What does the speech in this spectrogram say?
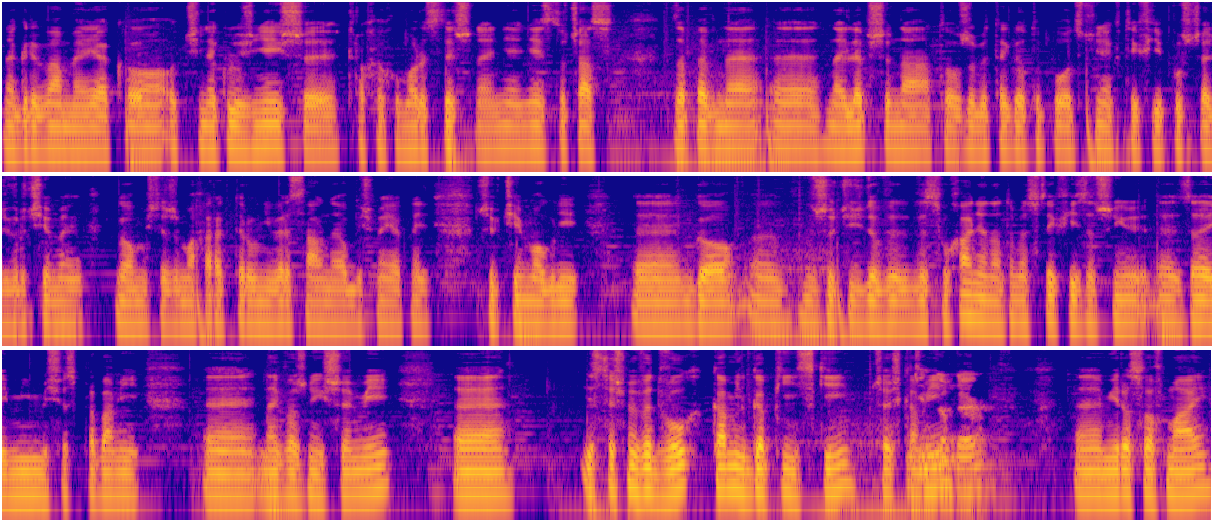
nagrywamy jako odcinek luźniejszy, trochę humorystyczny. Nie, nie jest to czas zapewne e, najlepszy na to, żeby tego typu odcinek w tej chwili puszczać. Wrócimy go. Myślę, że ma charakter uniwersalny, abyśmy jak najszybciej mogli go e, wrzucić do wysłuchania. Natomiast w tej chwili zacznij, zajmijmy się sprawami najważniejszymi. Jesteśmy we dwóch. Kamil Gapiński. Cześć Kamil. Mirosław Maj.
